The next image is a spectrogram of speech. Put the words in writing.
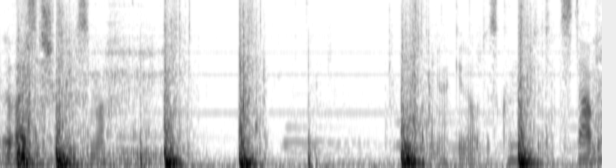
Oder weiß ich schon, wie es mache. Ja, genau, das connectet jetzt damit.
